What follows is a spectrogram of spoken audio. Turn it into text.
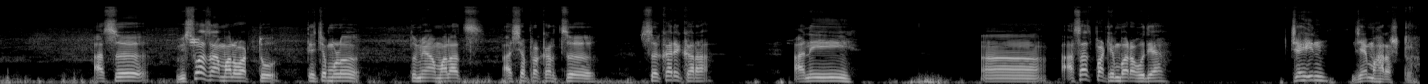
असं विश्वास आम्हाला वाटतो. त्याच्यामुळं तुम्ही आम्हालाच अशा प्रकारचं सहकार्य करा. आणि असाच पाठिंबा राहू द्या. जय हिंद जय महाराष्ट्र.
